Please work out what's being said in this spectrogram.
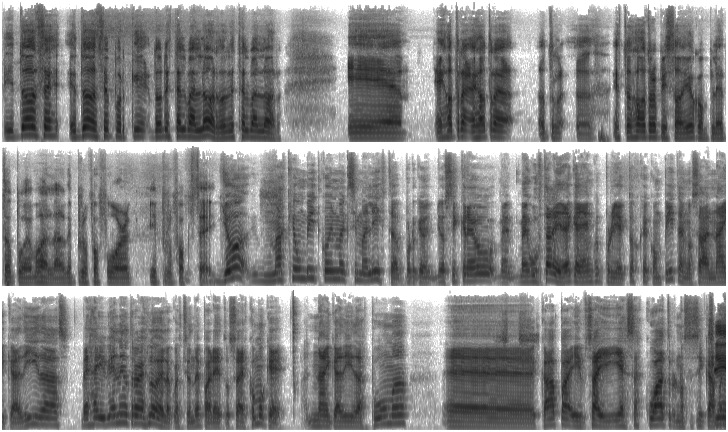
entonces, entonces, ¿por qué? ¿Dónde está el valor? ¿Dónde está el valor? Eh, es otra, es otra, otro, eh, esto es otro episodio completo, podemos hablar de Proof of Work y Proof of Stake. Yo, más que un Bitcoin maximalista, porque yo sí creo, me, me, gusta la idea de que hayan proyectos que compitan, o sea, Nike, Adidas, ves, ahí viene otra vez lo de la cuestión de Pareto, o sea, es como que Nike, Adidas, Puma, eh, Capa, y, o sea, y esas cuatro, no sé si Capa. Sí,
